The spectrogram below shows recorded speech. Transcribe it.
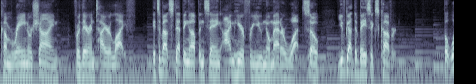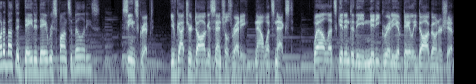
come rain or shine, for their entire life. It's about stepping up and saying I'm here for you no matter what, so you've got the basics covered. But what about the day-to-day -day responsibilities? Scene script. You've got your dog essentials ready, now what's next? Well, let's get into the nitty-gritty of daily dog ownership.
